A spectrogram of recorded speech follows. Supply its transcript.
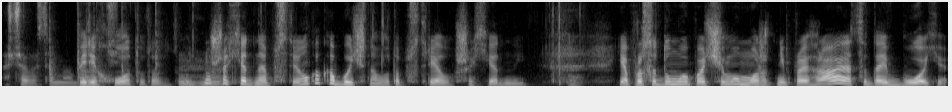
А що ви саме бачите? Переход вот этот. вот. Ну, Мгм. шахедный обстрел, ну, как обычно, вот обстрел шахедный. Я просто думаю, почему, может, не проиграется, дай боги.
